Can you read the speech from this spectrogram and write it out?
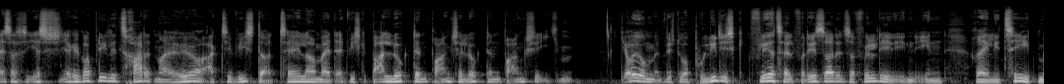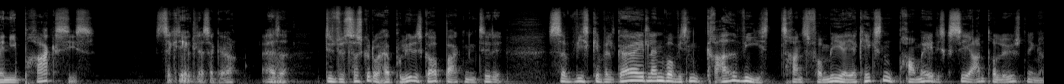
altså jeg, jeg kan godt blive lidt træt, når jeg hører aktivister tale om, at, at vi skal bare lukke den branche, lukke den branche. Jamen, jo jo, men hvis du har politisk flertal for det, så er det selvfølgelig en, en realitet, men i praksis, så kan det jo ikke lade sig gøre. Altså, det, så skal du have politisk opbakning til det. Så vi skal vel gøre et eller andet, hvor vi sådan gradvist transformerer. Jeg kan ikke sådan pragmatisk se andre løsninger.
